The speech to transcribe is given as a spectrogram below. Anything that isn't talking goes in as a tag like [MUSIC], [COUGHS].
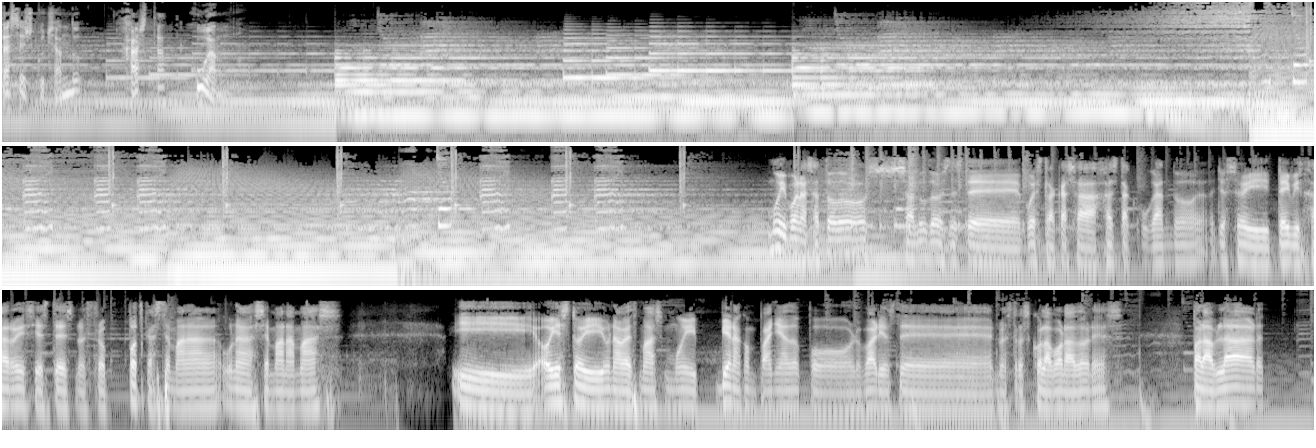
Estás escuchando Hashtag Jugando. Muy buenas a todos, saludos desde vuestra casa hashtag jugando. Yo soy David Harris y este es nuestro podcast semanal, una semana más. Y hoy estoy una vez más muy bien acompañado por varios de nuestros colaboradores para hablar,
